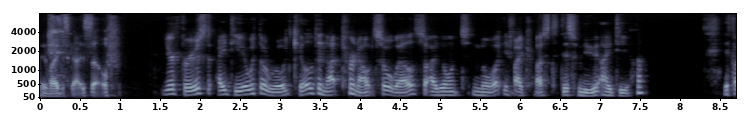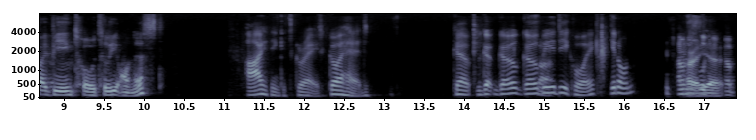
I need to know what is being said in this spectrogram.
In my disguise self. Your first idea with the roadkill did not turn out so well, so I don't know if I trust this new idea. If I'm being totally honest. I think it's great. Go ahead. Go, go, go, go be a decoy. Get on. I'm just Alright, looking up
